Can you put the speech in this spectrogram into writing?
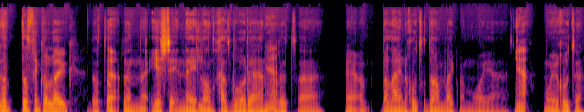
dat, dat vind ik wel leuk. Dat dat Ja. mijn eerste in Nederland gaat worden. En Ja. dat het uh, ja, Berlijn-Rotterdam lijkt me een mooie, Ja. mooie route.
